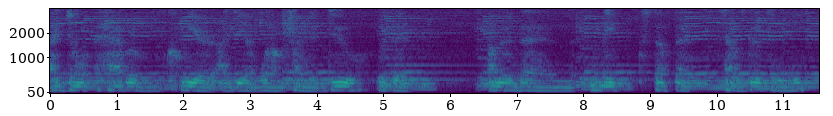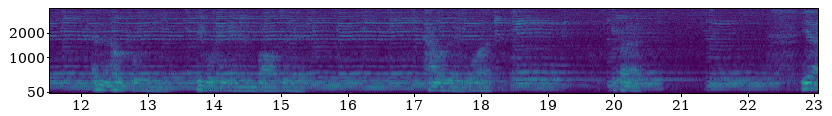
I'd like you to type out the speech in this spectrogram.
I don't have a clear idea of what I'm trying to do with it other than make stuff that sounds good to me and then hopefully people can get involved in it however they want. But yeah,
